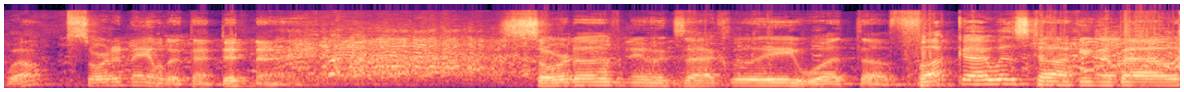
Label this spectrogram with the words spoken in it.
Well, sort of nailed it then, didn't I? Sort of knew exactly what the fuck I was talking about.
